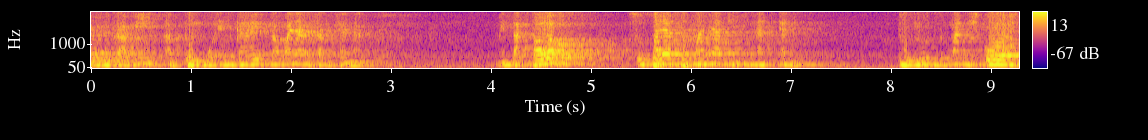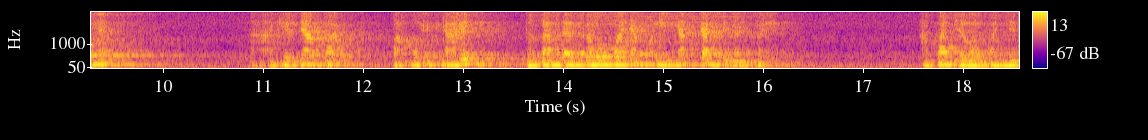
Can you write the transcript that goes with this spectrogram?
guru kami Abdul Muin Karim namanya sarjana. Minta tolong supaya temannya diingatkan dulu teman sekolahnya. Akhirnya apa? Pak Muin Karim bertanda ke rumahnya mengingatkan dengan baik. Apa jawabannya?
